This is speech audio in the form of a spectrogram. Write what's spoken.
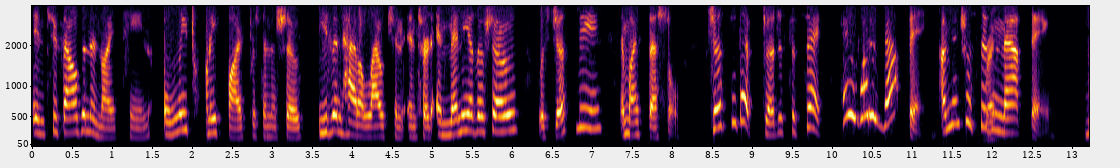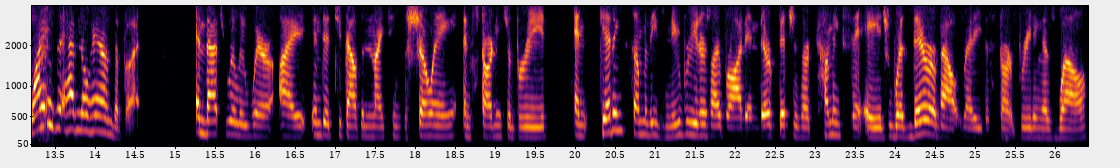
in 2019, only 25% of shows even had a Löwchen entered, and many of those shows was just me and my special, just so that judges could say, "Hey, what is that thing? I'm interested Right. in that thing. Why Right. does it have no hair on the butt?" And that's really where I ended 2019 with showing and starting to breed and getting some of these new breeders I brought in. Their bitches are coming to the age where they're about ready to start breeding as well.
